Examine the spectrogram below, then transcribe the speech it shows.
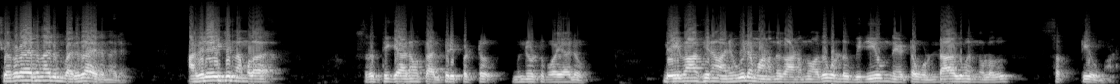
ചെറുതായിരുന്നാലും വലുതായിരുന്നാലും അതിലേക്ക് നമ്മൾ ശ്രദ്ധിക്കാനോ താല്പര്യപ്പെട്ട് മുന്നോട്ട് പോയാലോ ദൈവാധീനം അനുകൂലമാണെന്ന് കാണുന്നു. അതുകൊണ്ട് വിജയവും നേട്ടവും ഉണ്ടാകുമെന്നുള്ളത് സത്യവുമാണ്.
